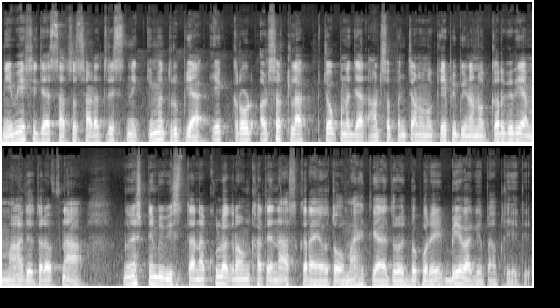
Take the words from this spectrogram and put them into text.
નેવ્યાસી હજાર સાતસો સાડત્રીસની કિંમત રૂપિયા એક કરોડ અડસઠ લાખ ચોપન હજાર આઠસો પંચાણુંનો કેફી પીણાનો કરગરિયા મહાદેવ તરફના ગણેશ ટેમ્બી વિસ્તારના ખુલ્લા ગ્રાઉન્ડ ખાતે નાશ કરાયો હતો. માહિતી આજ રોજ બપોરે બે વાગે પ્રાપ્ત થઈ હતી.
